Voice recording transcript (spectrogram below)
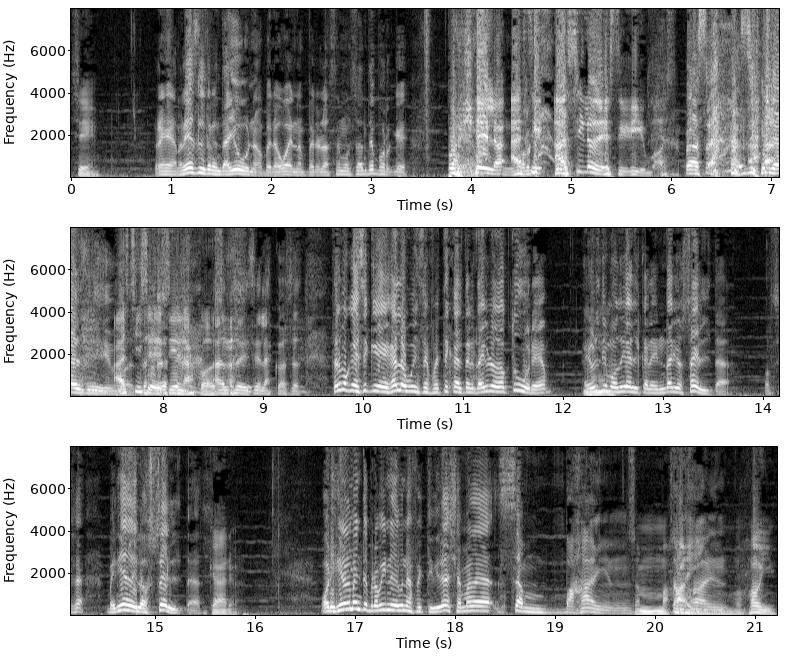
Sí. Eh, En realidad es el 31, pero bueno, pero lo hacemos antes porque. Porque lo- así, Porque- así lo decidimos. Así lo decimos. Así se deciden las cosas. Así se deciden las cosas. Tenemos que decir que Halloween se festeja el 31 de octubre, el último día del calendario celta. O sea, venía de los celtas. Claro. Originalmente proviene de una festividad llamada. Samhain. Samhain.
